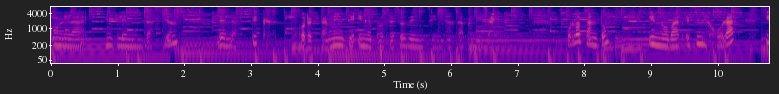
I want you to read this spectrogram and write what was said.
con la implementación de las TIC correctamente en el proceso de enseñanza-aprendizaje. Por lo tanto, innovar es mejorar y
